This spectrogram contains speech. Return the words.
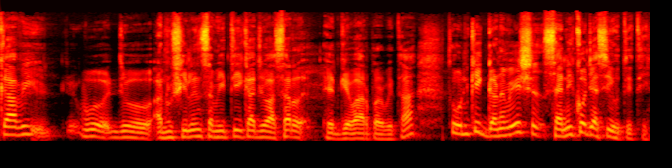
का भी वो जो अनुशीलन समिति का जो असर हेडगेवार पर भी था तो उनकी गणवेश सैनिकों जैसी होती थी।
